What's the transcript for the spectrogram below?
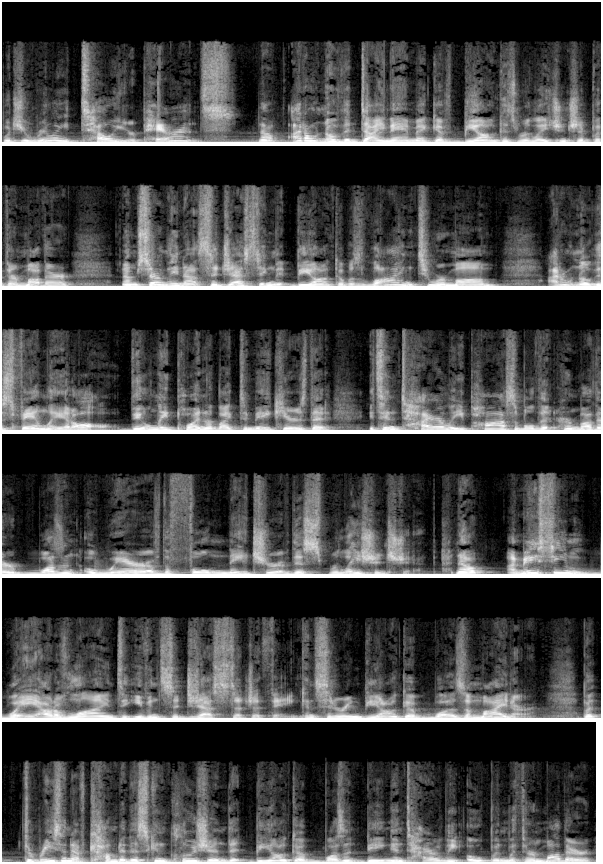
would you really tell your parents? Now, I don't know the dynamic of Bianca's relationship with her mother, and I'm certainly not suggesting that Bianca was lying to her mom. I don't know this family at all. The only point I'd like to make here is that it's entirely possible that her mother wasn't aware of the full nature of this relationship. Now, I may seem way out of line to even suggest such a thing, considering Bianca was a minor, but the reason I've come to this conclusion that Bianca wasn't being entirely open with her mother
